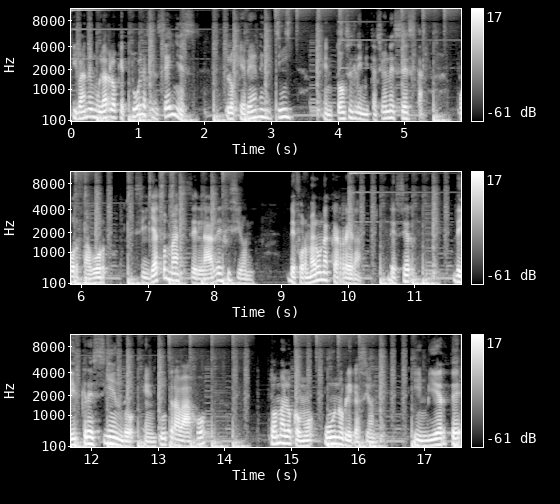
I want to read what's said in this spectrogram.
y van a emular lo que tú les enseñes, lo que vean en ti. Entonces la invitación es esta. Por favor, si ya tomaste la decisión de formar una carrera, de ser, de ir creciendo en tu trabajo, tómalo como una obligación. Invierte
